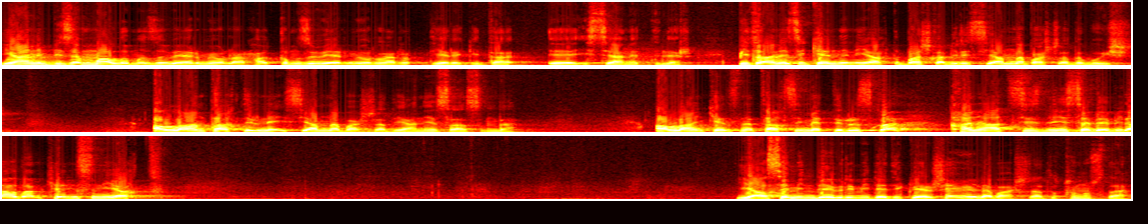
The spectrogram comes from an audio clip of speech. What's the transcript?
Yani bize malımızı vermiyorlar, hakkımızı vermiyorlar diyerek e, isyan ettiler. Bir tanesi kendini yaktı, başka bir isyanla başladı bu iş. Allah'ın takdirine isyanla başladı yani esasında. Allah'ın kendisine taksim ettiği rızka kanaatsizliği sebebiyle adam kendisini yaktı. Yasemin devrimi dedikleri şey öyle başladı Tunus'ta.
